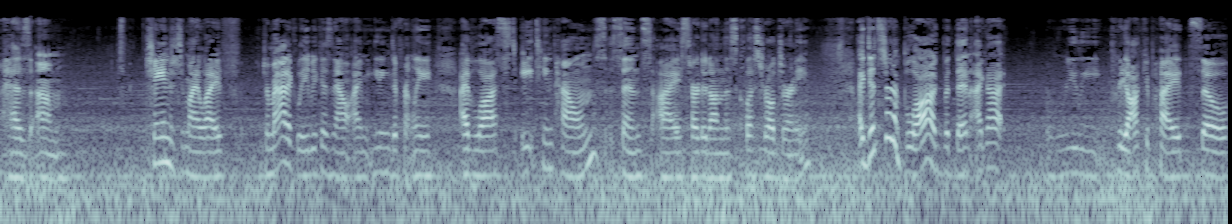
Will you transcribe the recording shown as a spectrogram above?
has um, changed my life dramatically because now I'm eating differently. I've lost 18 pounds since I started on this cholesterol journey. I did start a blog, but then I got really preoccupied, so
